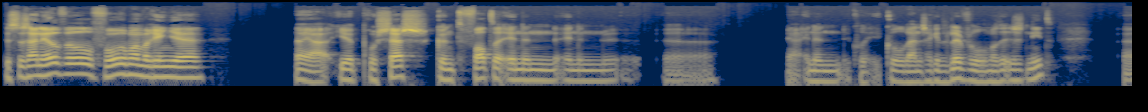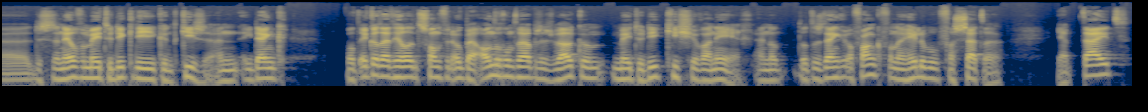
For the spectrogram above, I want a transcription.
Dus er zijn heel veel vormen waarin je nou ja, je proces kunt vatten in een, in een, eh, ja, in een ik, wil, ik wil bijna zeggen deliverable, maar dat is het niet. Eh, dus er zijn heel veel methodieken die je kunt kiezen. En ik denk, wat ik altijd heel interessant vind, ook bij andere ontwerpers, is welke methodiek kies je wanneer? En dat, dat is denk ik afhankelijk van een heleboel facetten. Je hebt tijd,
